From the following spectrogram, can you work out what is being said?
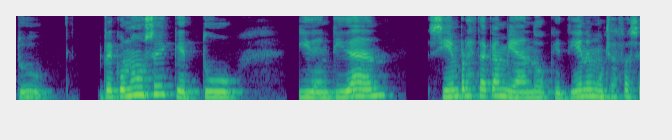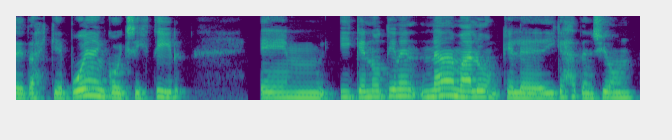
tú reconoce que tu identidad siempre está cambiando, que tiene muchas facetas, que pueden coexistir em, y que no tienen nada malo que le dediques atención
